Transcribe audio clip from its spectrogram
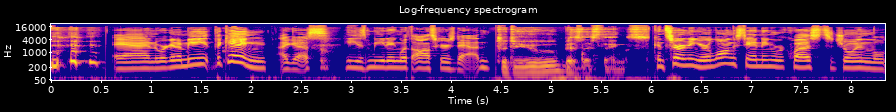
and we're gonna meet the king, I guess. He's meeting with Oscar's dad. to do business things. Concerning your long-standing request to join the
